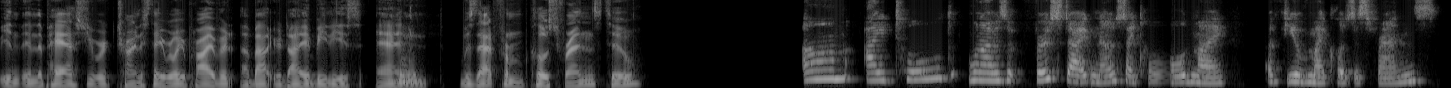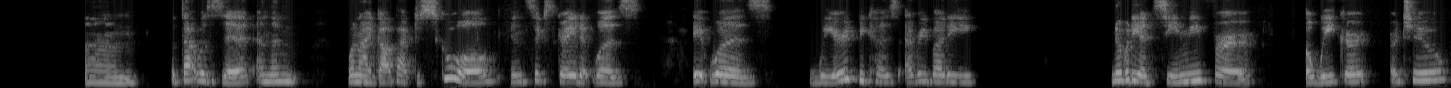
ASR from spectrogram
in in the past. You were trying to stay really private about your diabetes, and Mm-hmm. was that from close friends too? Um, I told when I was first diagnosed, I told my a few of my closest friends. Um, but that was it. And then when I got back to school in sixth grade, it was it was weird because everybody nobody had seen me for a week or, or 2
